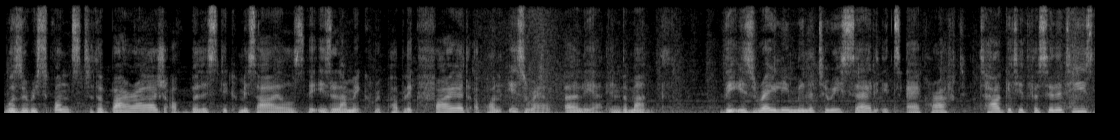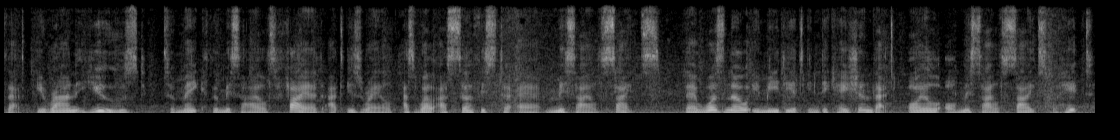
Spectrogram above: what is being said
was a response to the barrage of ballistic missiles the Islamic Republic fired upon Israel earlier in the month. The Israeli military said its aircraft targeted facilities that Iran used to make the missiles fired at Israel, as well as surface to air missile sites. There was no immediate indication that oil or missile sites were hit,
